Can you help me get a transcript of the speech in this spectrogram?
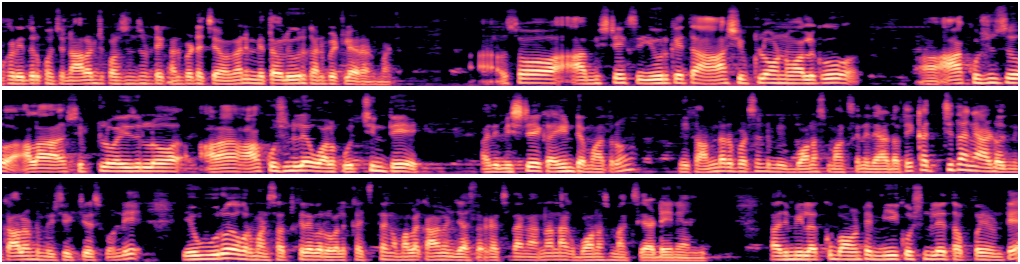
ఒకరిద్దరు కొంచెం నాలెడ్జ్ పర్సన్స్ ఉంటే కనిపెట్టచ్చేమో కానీ మిగతా ఎవరు కనిపెట్టలేరు అనమాట సో ఆ మిస్టేక్స్ ఎవరికైతే ఆ షిఫ్ట్లో ఉన్న వాళ్ళకు ఆ క్వశ్చన్స్ అలా షిఫ్ట్ వైజ్లో అలా ఆ క్వశ్చన్లే వాళ్ళకి వచ్చింటే అది మిస్టేక్ అయింటే మాత్రం మీకు హండ్రెడ్ పర్సెంట్ మీకు బోనస్ మార్క్స్ అనేది యాడ్ అవుతాయి. ఖచ్చితంగా యాడ్ అవుతుంది. కావాలంటే మీరు చెక్ చేసుకోండి. ఎవరో ఒకరు మన సబ్స్క్రైబర్ వాళ్ళకి ఖచ్చితంగా మళ్ళీ కామెంట్ చేస్తారు. ఖచ్చితంగా అన్న నాకు బోనస్ మార్క్స్ యాడ్ అయినాయి అని. అది మీ లక్ బాగుంటే మీ క్వశ్చన్లే తప్పై ఉంటే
